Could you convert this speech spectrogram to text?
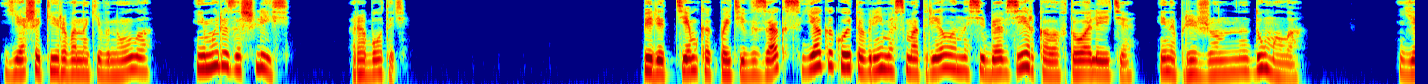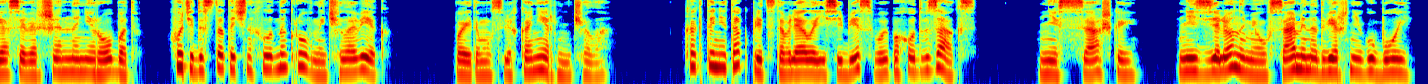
Я шокированно кивнула, и мы разошлись. Работать. Перед тем, как пойти в ЗАГС, я какое-то время смотрела на себя в зеркало в туалете и напряженно думала. Я совершенно не робот, хоть и достаточно хладнокровный человек, поэтому слегка нервничала. Как-то не так представляла я себе свой поход в ЗАГС. Не с Сашкой, не с зелеными усами над верхней губой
